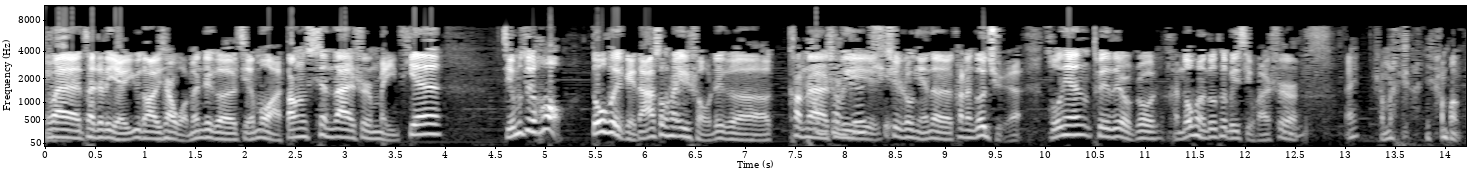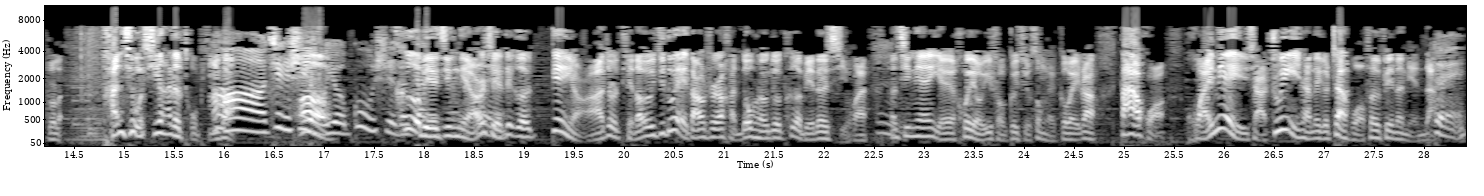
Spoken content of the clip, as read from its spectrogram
另外，在这里也预告一下，我们这个节目啊，当现在是每天节目最后。都会给大家送上一首这个抗战胜利七十周年的抗战歌曲。昨天推的这首歌，很多朋友都特别喜欢，是，哎，什么来着？一下蒙住了。弹起我心爱的土琵琶啊，这个是有、啊有故事的，特别经典。而且这个电影啊，就是《铁道游击队》，当时很多朋友就特别的喜欢。嗯那今天也会有一首歌曲送给各位，让大家伙怀念一下，追一下那个战火纷飞的年代。对，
